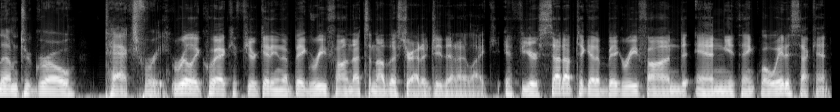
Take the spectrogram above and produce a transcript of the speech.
them to grow tax free? really quick, if you're getting a big refund, that's another strategy that I like. If you're set up to get a big refund and you think, well, wait a second,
